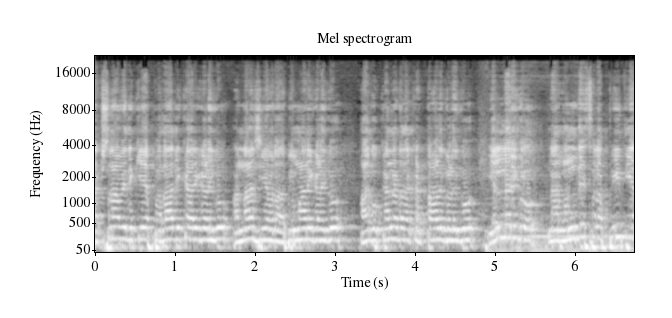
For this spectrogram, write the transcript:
ರಕ್ಷಣಾ ವೇದಿಕೆಯ ಪದಾಧಿಕಾರಿಗಳಿಗೂ, ಅಣ್ಣಾಜಿಯವರ ಅಭಿಮಾನಿಗಳಿಗೂ ಹಾಗೂ ಕನ್ನಡದ ಕಟ್ಟಾಳುಗಳಿಗೂ ಎಲ್ಲರಿಗೂ ನಾನು ಒಂದೇ ಸಲ ಪ್ರೀತಿಯ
